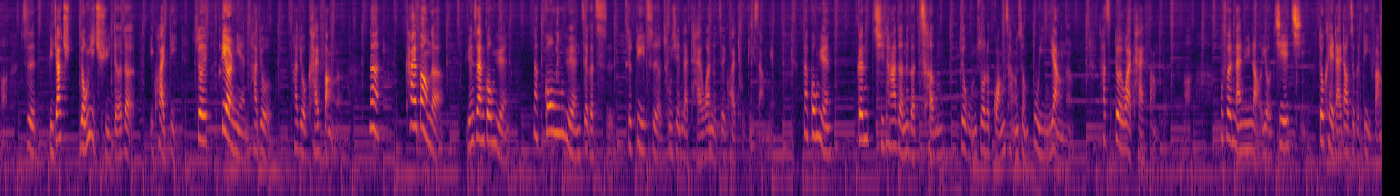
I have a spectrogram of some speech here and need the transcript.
啊，是比较取容易取得的一块地，所以第二年他就他就开放了。那开放了圆山公园，那公园这个词就第一次出现在台湾的这块土地上面。那公园跟其他的那个城，就我们说的广场有什么不一样呢？它是对外开放的啊，不分男女老幼阶级都可以来到这个地方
